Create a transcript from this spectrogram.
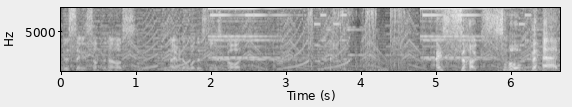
This thing is something else. I don't even know what this thing is called. I suck so bad.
